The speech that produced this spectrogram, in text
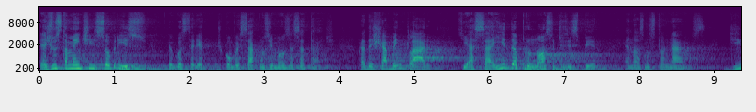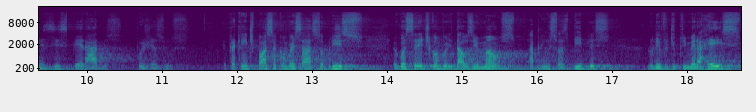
E é justamente sobre isso que eu gostaria de conversar com os irmãos nessa tarde, para deixar bem claro que a saída para o nosso desespero é nós nos tornarmos desesperados por Jesus. E para que a gente possa conversar sobre isso, eu gostaria de convidar os irmãos a abrirem suas Bíblias no livro de 1 Reis,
